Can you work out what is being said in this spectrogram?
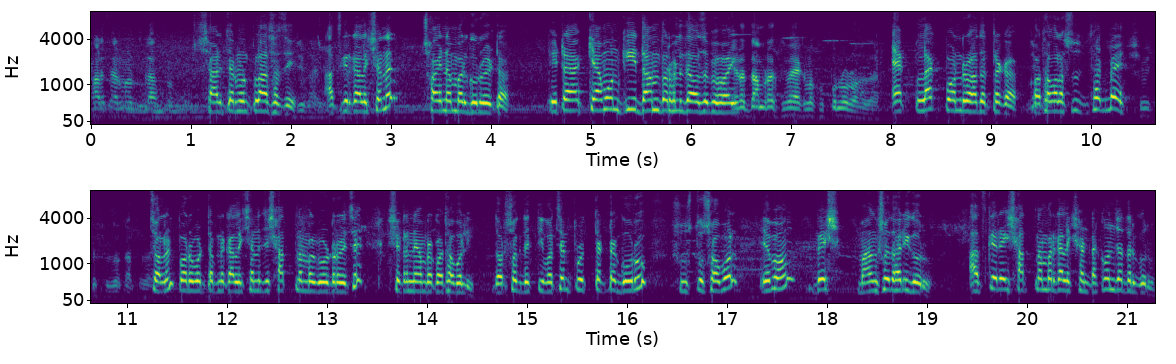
সাড়ে চার মান প্লাস সাড়ে চার মন প্লাস আছে। আজকের কালেকশনের ছয় নাম্বার গরু এটা। এটা কেমন কি দাম দর হলে দেওয়া যাবে ভাই? এটার দাম রাখছি ভাই এক লক্ষ পনেরো হাজার। এক লাখ পনেরো হাজার টাকা। কথা বলার সুযোগ থাকবে? সীমিত সুযোগ আছে। চলেন পরবর্তী আপনার কালেকশনে যে সাত নম্বর গরুটা রয়েছে সেটা নিয়ে আমরা কথা বলি। দর্শক দেখতে পাচ্ছেন প্রত্যেকটা গরু সুস্থ সবল এবং বেশ মাংসধারী গরু। আজকের এই সাত নম্বর কালেকশনটা কোন জাতের গরু?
